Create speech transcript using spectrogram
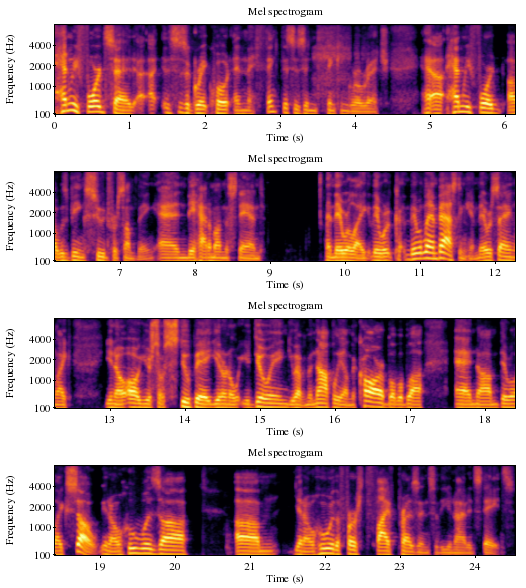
Henry Ford said, uh, this is a great quote, and I think this is in Think and Grow Rich. Uh, Henry Ford uh, was being sued for something, and they had him on the stand, and they were like, they were they were lambasting him. They were saying like, you know, oh, you're so stupid, you don't know what you're doing, you have a monopoly on the car, blah blah blah, and um, they were like, so, you know, who was, uh, um, you know, who were the first five presidents of the United States?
